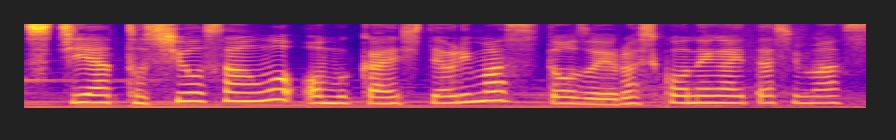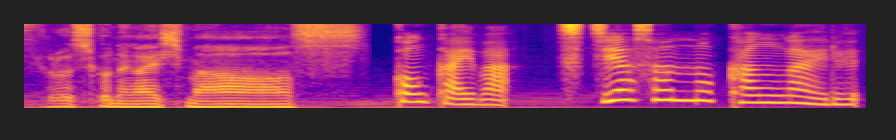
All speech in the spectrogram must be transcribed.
土屋俊夫さんをお迎えしております。どうぞよろしくお願いいたします。よろしくお願いします。今回は土屋さんの考える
